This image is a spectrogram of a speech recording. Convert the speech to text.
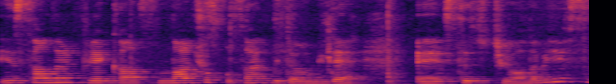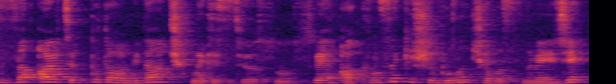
İnsanların frekansından çok uzak bir döngüde e, size tutuyor olabilir. Siz de artık bu döngüden çıkmak istiyorsunuz. Ve aklınızdaki kişi bunun çabasını verecek.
